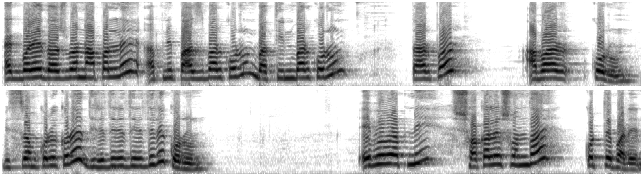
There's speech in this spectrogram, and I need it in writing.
একবারে দশবার না পারলে আপনি পাঁচবার করুন বা তিনবার করুন। তারপর আবার করুন। বিশ্রাম করে করে ধীরে ধীরে ধীরে ধীরে করুন। এভাবে আপনি সকালে, সন্ধ্যায় করতে পারেন।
